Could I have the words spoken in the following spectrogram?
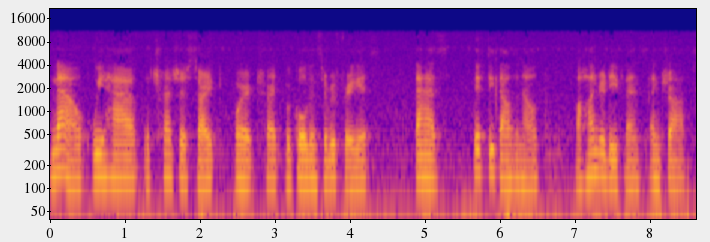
Now we have the Treasure Sark, or, tre or Golden Sarcophagus, that has 50,000 health, 100 defense, and drops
